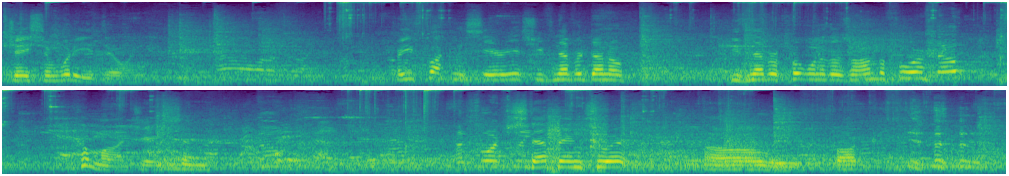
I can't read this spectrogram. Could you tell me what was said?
Jason, what are you doing? I don't want to do it. Are you fucking serious? You've never done a. You've never put one of those on before? Nope. Come on, Jason. Nope. Unfortunately. Step into it. Holy fuck.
